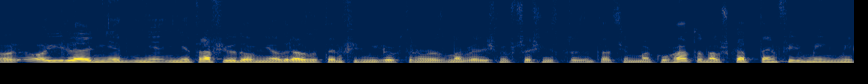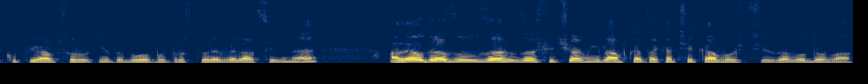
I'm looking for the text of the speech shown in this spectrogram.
O, o ile nie, nie, nie trafił do mnie od razu ten filmik, o którym rozmawialiśmy wcześniej z prezentacją Makucha, to na przykład ten filmik mi kupił absolutnie, to było po prostu rewelacyjne, ale od razu za, zaświeciła mi lampka, taka ciekawość zawodowa.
